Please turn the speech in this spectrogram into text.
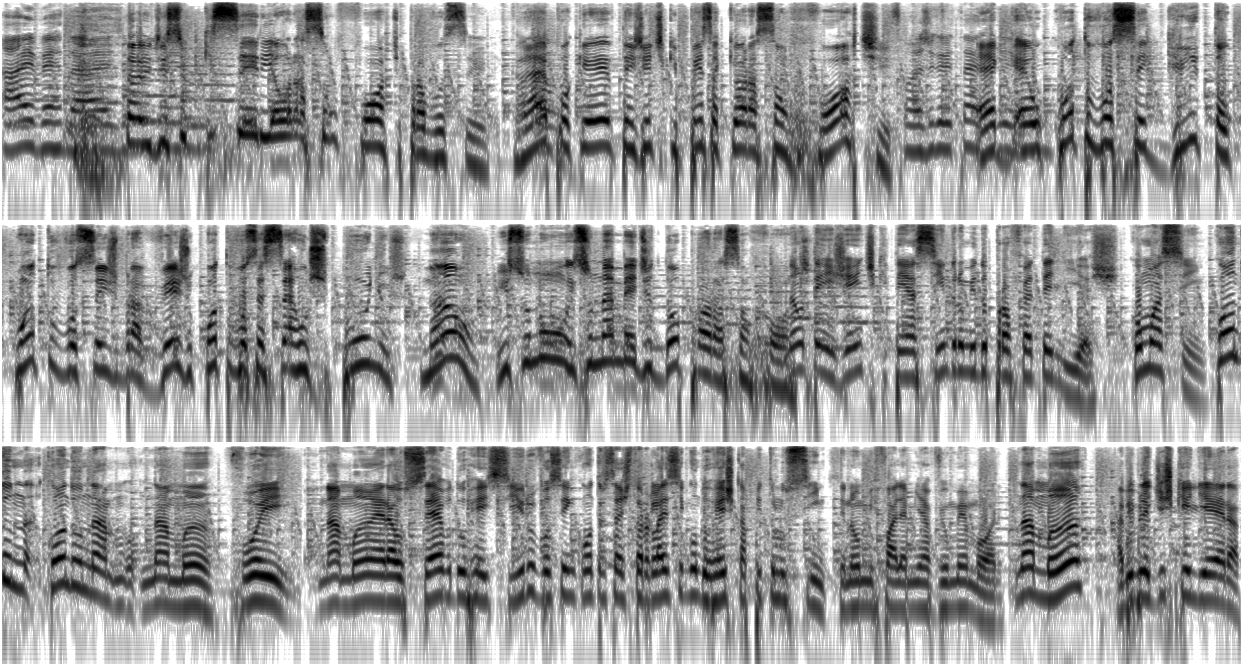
Ah, é verdade. Eu disse, o que seria oração forte pra você? Né? Porque tem gente que pensa que oração forte é, é o quanto você grita, o quanto você esbraveja, o quanto você serra os punhos. Não, isso não, isso não é medidor pra oração forte. Não tem gente que tem a síndrome do profeta Elias. Como assim? Quando, quando Nam- Namã foi. Namã era o servo do rei Ciro, você encontra essa história lá em 2 Reis, capítulo 5, se não me falha a minha vil memória. Namã, a Bíblia diz que ele era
